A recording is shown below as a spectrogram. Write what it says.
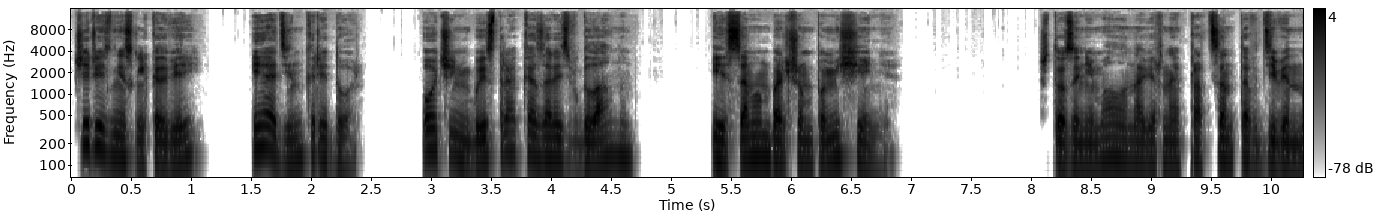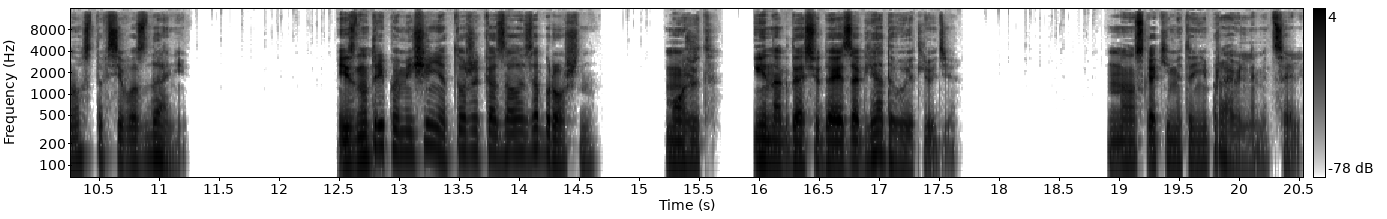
через несколько дверей и один коридор очень быстро оказались в главном и самом большом помещении, что занимало, наверное, процентов 90 всего здания. Изнутри помещение тоже казалось заброшенным. Может, иногда сюда и заглядывают люди, но с какими-то неправильными целями.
